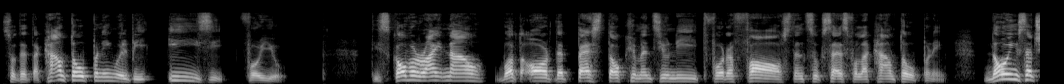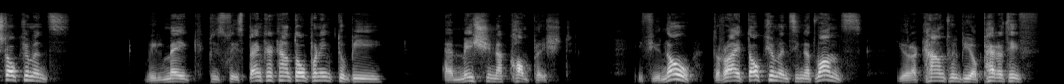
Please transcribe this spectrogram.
so that account opening will be easy for you. Discover right now what are the best documents you need for a fast and successful account opening. Knowing such documents will make Swiss bank account opening to be a mission accomplished. If you know the right documents in advance, your account will be operative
